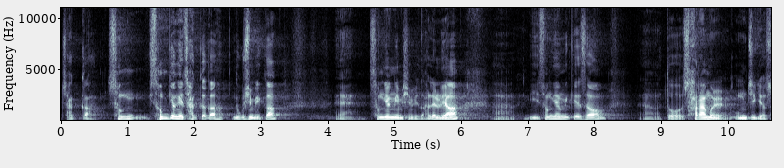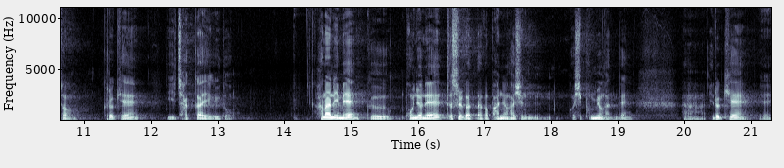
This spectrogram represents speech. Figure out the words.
작가, 성, 성경의 작가가 누구십니까? 예, 성령님이십니다. 할렐루야. 아, 이 성령님께서 아, 또 사람을 움직여서 그렇게 이 작가의 의도, 하나님의 그 본연의 뜻을 갖다가 반영하신 것이 분명한데 아, 이렇게 예,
